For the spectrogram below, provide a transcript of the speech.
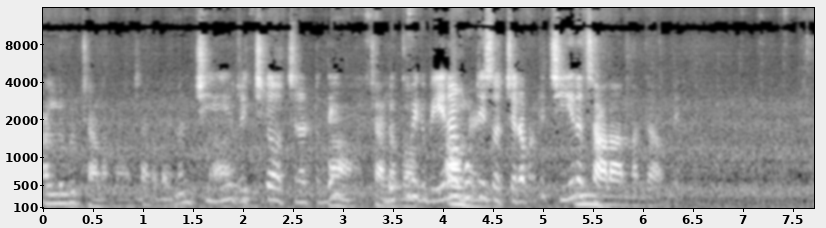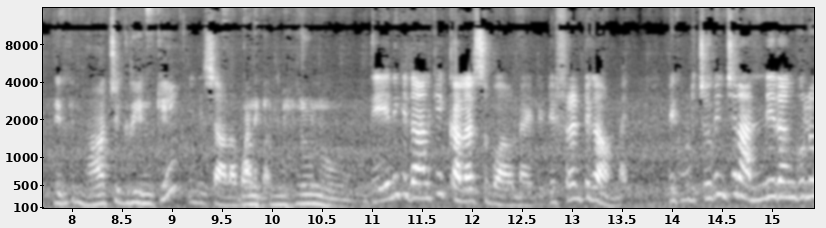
పళ్ళు కూడా చాలా చాలా. మంచి రిచ్గా వచ్చినట్టుంది. లుక్ మీకు అవునండి. బుట్టీస్ వచ్చేటప్పటికి చీర చాలా అందంగా ఉంది. దీనికి నాచు గ్రీన్కి ఇది చాలా బాగుంది. దేనికి దానికి కలర్స్ బాగున్నాయి డిఫరెంట్గా ఉన్నాయి. మీకు ఇప్పుడు చూపించిన అన్ని రంగులు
